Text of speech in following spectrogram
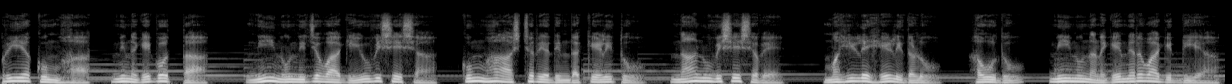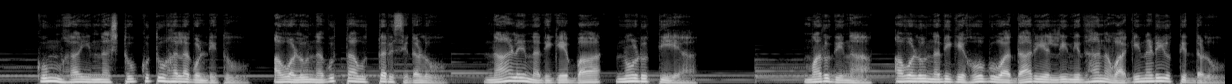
ಪ್ರಿಯ ಕುಂಭ, ನಿನಗೆ ಗೊತ್ತಾ? ನೀನು ನಿಜವಾಗಿಯೂ ವಿಶೇಷ. ಕುಂಭ ಆಶ್ಚರ್ಯದಿಂದ ಕೇಳಿತು, ನಾನು ವಿಶೇಷವೇ? ಮಹಿಳೆ ಹೇಳಿದಳು, ಹೌದು, ನೀನು ನನಗೆ ನೆರವಾಗಿದ್ದೀಯ? ಕುಂಭ ಇನ್ನಷ್ಟು ಕುತೂಹಲಗೊಂಡಿತು, ಅವಳು ನಗುತ್ತಾ ಉತ್ತರಿಸಿದಳು ನಾಳೆ ನದಿಗೆ ಬಾ, ನೋಡುತ್ತೀಯ. ಮರುದಿನ ಅವಳು ನದಿಗೆ ಹೋಗುವ ದಾರಿಯಲ್ಲಿ ನಿಧಾನವಾಗಿ ನಡೆಯುತ್ತಿದ್ದಳು.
